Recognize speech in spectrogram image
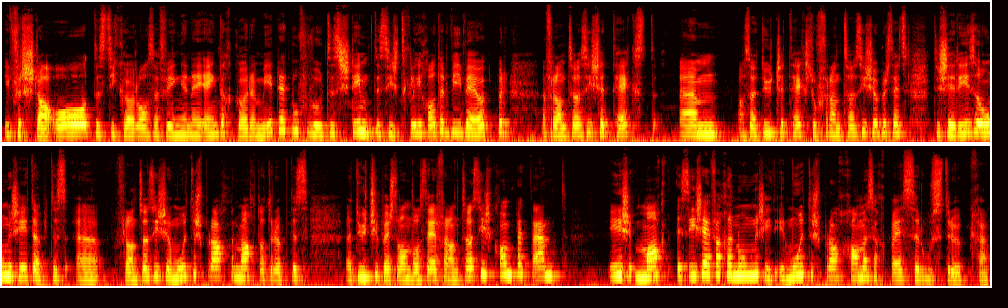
ich verstehe auch, dass die Gehörlosen finden, nein, eigentlich gehören wir dort auf, weil das stimmt. Das ist gleich, oder? Wie wenn jemand einen französischen Text, ähm, also einen deutschen Text auf Französisch übersetzt. Das ist ein riesiger Unterschied, ob das ein französischer Muttersprachler macht oder ob das eine deutsche Person, die sehr französisch kompetent ist, macht. Es ist einfach ein Unterschied. In der Muttersprache kann man sich besser ausdrücken.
